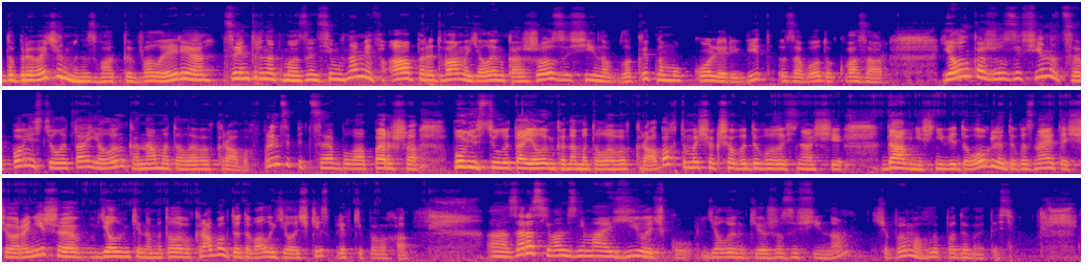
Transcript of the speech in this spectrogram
Добрий вечір, мене звати Валерія. Це інтернет-магазин Сім гномів, а перед вами ялинка Жозефіна в блакитному кольорі від заводу Квазар. Ялинка Жозефіна це повністю лита ялинка на металевих крабах. В принципі, це була перша повністю лита ялинка на металевих крабах, тому що якщо ви дивились наші давнішні відеоогляди, ви знаєте, що раніше в ялинки на металевих крабах додавали гілочки з плівки ПВХ. Зараз я вам знімаю гілочку ялинки Жозефіна, щоб ви могли подивитись.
